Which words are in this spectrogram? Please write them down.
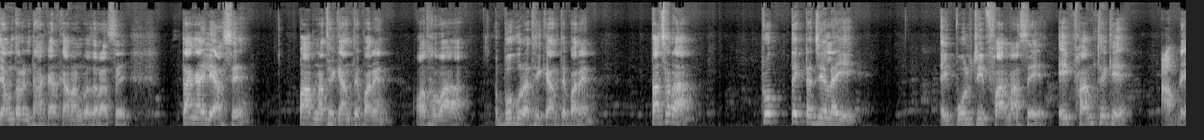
যেমন ধরেন ঢাকার কারণ বাজার আছে, টাঙ্গাইলে আছে, পাবনা থেকে আনতে পারেন অথবা বগুড়া থেকে আনতে পারেন। তাছাড়া প্রত্যেকটা জেলায় এই পোলট্রি ফার্ম আছে। এই ফার্ম থেকে আপনি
